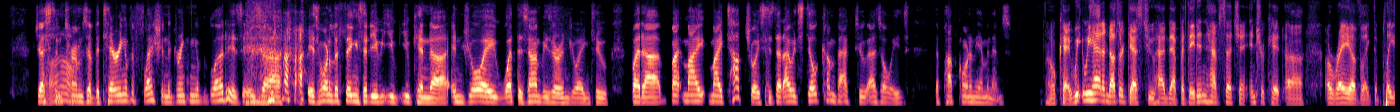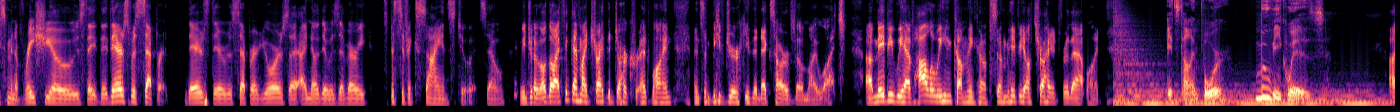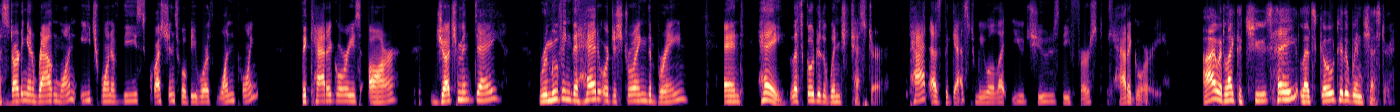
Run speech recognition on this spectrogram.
Just in terms of the tearing of the flesh and the drinking of the blood is is uh, is one of the things that you you you can uh, enjoy what the zombies are enjoying too. But uh, my my my top choice is that I would still come back to, as always, the popcorn and the M and M's. Okay, we, we had another guest who had that, but they didn't have such an intricate uh, array of like the placement of ratios. They, they theirs was separate. Theirs there was separate. Yours, I, I know there was a very specific science to it. So we enjoyed. Although I think I might try the dark red wine and some beef jerky the next horror film I watch. Uh, maybe we have Halloween coming up, so maybe I'll try it for that one. It's time for movie quiz. Uh, starting in round one, each one of these questions will be worth one point. The categories are Judgment Day, removing the head or destroying the brain, and hey, let's go to the Winchester. Pat, as the guest, we will let you choose the first category. I would like to choose, hey, let's go to the Winchester.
